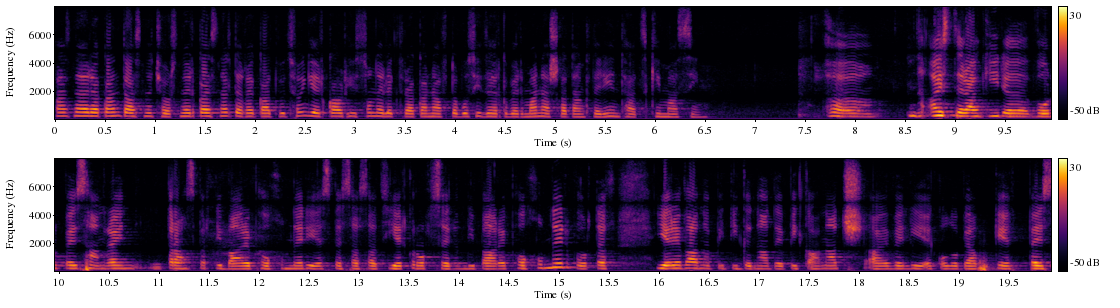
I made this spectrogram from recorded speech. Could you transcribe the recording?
Հանձնարարական 14 ներկայացնել տեղեկատվություն 250 էլեկտրական ավտոբուսի ձեռքբերման աշխատանքների ընթացքի մասին։ Այս ծրագիրը որպես հանրային տրանսպորտի բարեփոխումների, այսպես ասած, երկրորդ սերնդի բարեփոխումներ, որտեղ Երևանը պիտի գնա դեպի կանաչ ավելի էկոլոգիապես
